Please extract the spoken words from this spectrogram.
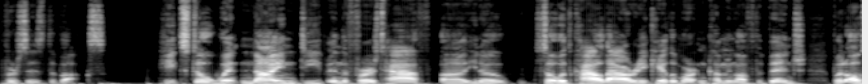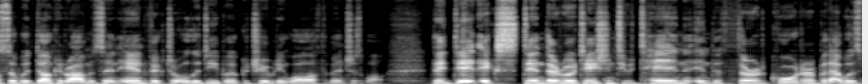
versus the Bucks. Heat still went nine deep in the first half. Uh, you know, still with Kyle Lowry, Caleb Martin coming off the bench, but also with Duncan Robinson and Victor Oladipo contributing well off the bench as well. They did extend their rotation to ten in the third quarter, but that was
